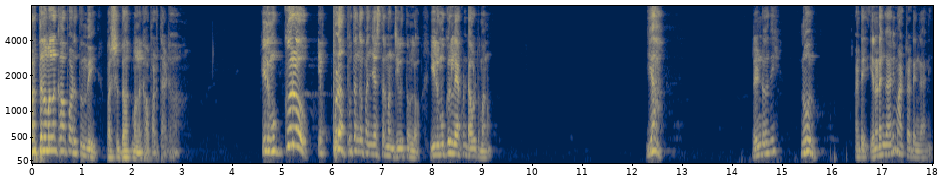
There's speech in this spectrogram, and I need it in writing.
ప్రార్థన మనల్ని కాపాడుతుంది. పరిశుద్ధాత్మ మనల్ని కాపాడుతాడు. వీళ్ళు ముగ్గురు ఎప్పుడు అద్భుతంగా పనిచేస్తారు మన జీవితంలో. వీళ్ళు ముగ్గురు లేకుండా అవుట్ మనం. యా. రెండోది నోరు. అంటే వినడం కానీ మాట్లాడడం కానీ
